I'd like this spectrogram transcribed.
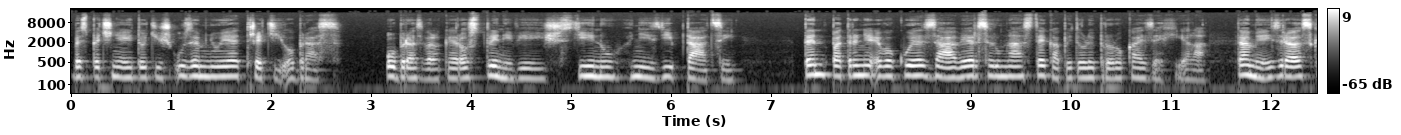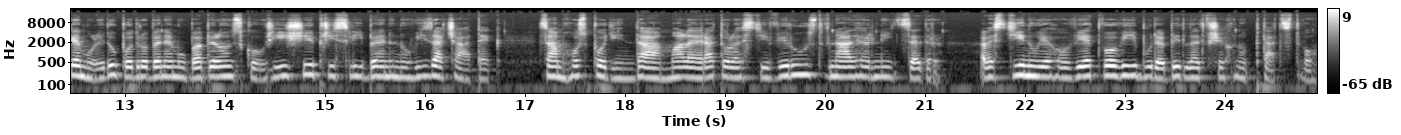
Bezpečně ji totiž uzemňuje třetí obraz. Obraz velké rostliny, v jejíž stínu hnízdí ptáci. Ten patrně evokuje závěr 17. kapitoly proroka Ezechiela. Tam je izraelskému lidu podrobenému babylonskou říši přislíben nový začátek. Sám hospodin dá malé ratolesti vyrůst v nádherný cedr a ve stínu jeho větvový bude bydlet všechno ptactvo.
